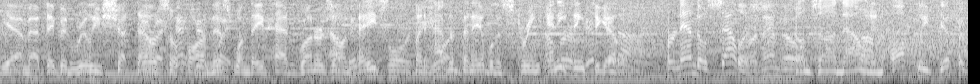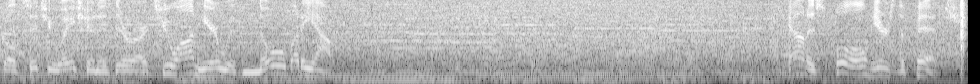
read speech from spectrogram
Yeah, Matt, they've been really shut down so far in this one. They've had runners on base, but haven't been able to string anything together. Fernando Salas comes on now in an awfully difficult situation as there are two on here with nobody out. Count is full. Here's the pitch.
